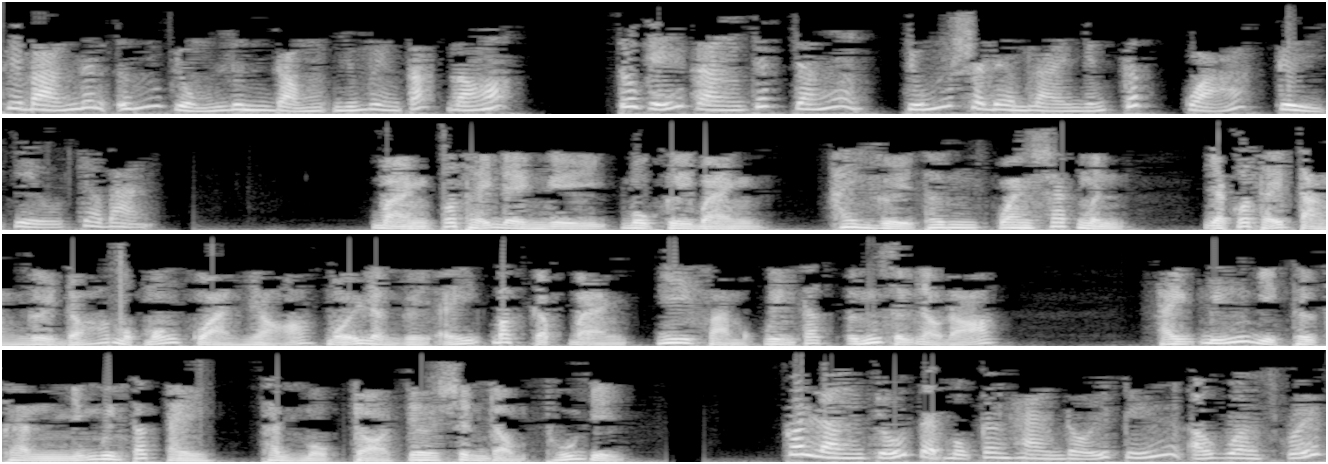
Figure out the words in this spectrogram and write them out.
thì bạn nên ứng dụng linh động những nguyên tắc đó. Tôi nghĩ rằng chắc chắn chúng sẽ đem lại những kết quả kỳ diệu cho bạn. Bạn có thể đề nghị một người bạn hay người thân quan sát mình và có thể tặng người đó một món quà nhỏ mỗi lần người ấy bắt gặp bạn vi phạm một nguyên tắc ứng xử nào đó. Hãy biến việc thực hành những nguyên tắc này thành một trò chơi sinh động thú vị. Có lần chủ tịch một ngân hàng nổi tiếng ở Wall Street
